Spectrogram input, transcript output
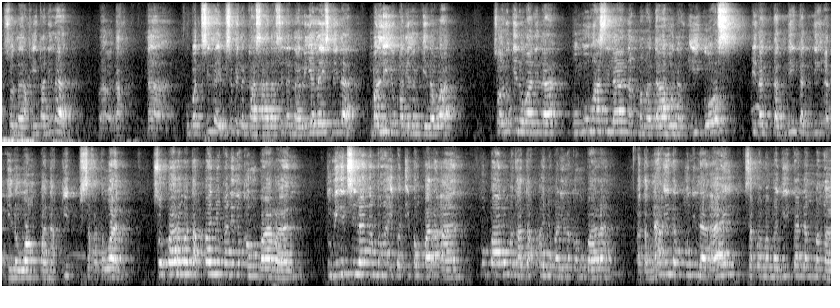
So nakita nila, uh, na, na hubad sila, ibig sabihin nagkasala sila, na-realize nila, mali yung kanilang ginawa. So anong ginawa nila? Kumuha sila ng mga dahon ng igos, pinagtagni-tagni at ginawang panakip sa katawan. So para matakpan yung kanilang kahubaran, Tumingin sila ng mga iba't ibang paraan kung paano matatakpan yung kanilang kahubaran. At ang nakita po nila ay sa pamamagitan ng mga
